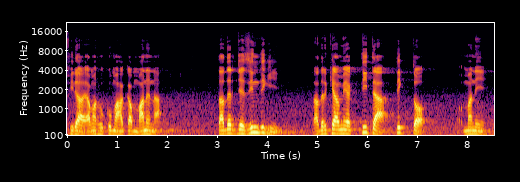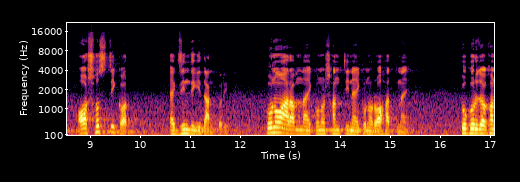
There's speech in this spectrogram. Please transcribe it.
ফিরায়, আমার হুকুম হাকাম মানে না। তাদের যে জিন্দিগি, তাদেরকে আমি এক তিতা, তিক্ত মানে অস্বস্তিকর এক জিন্দিগি দান করি। কোনো আরাম নাই, কোনো শান্তি নাই, কোনো রহাত নাই। কুকুর যখন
